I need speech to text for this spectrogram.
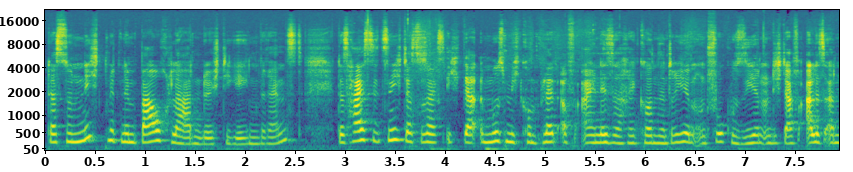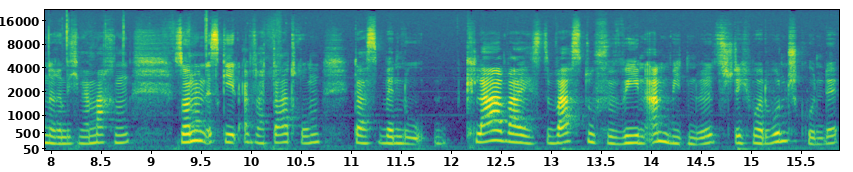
dass du nicht mit einem Bauchladen durch die Gegend rennst. Das heißt jetzt nicht, dass du sagst, ich muss mich komplett auf eine Sache konzentrieren und fokussieren und ich darf alles andere nicht mehr machen, sondern es geht einfach darum, dass wenn du klar weißt, was du für wen anbieten willst, Stichwort Wunschkunde,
